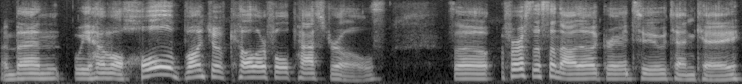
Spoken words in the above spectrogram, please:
And then we have a whole bunch of colorful pastorals. So first the Sonata, grade 2, 10k.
